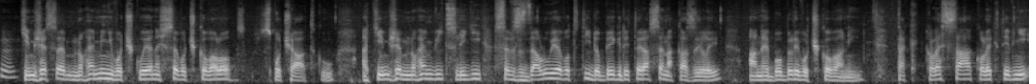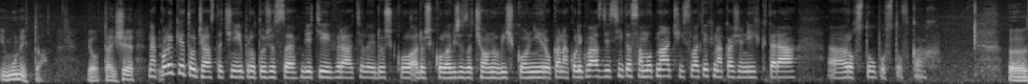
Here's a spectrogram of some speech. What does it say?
Hmm. Tím, že se mnohem méně očkuje, než se očkovalo z počátku a tím, že mnohem víc lidí se vzdaluje od té doby, kdy teda se nakazili a nebo byli očkovaní, tak klesá kolektivní imunita. Jo, takže... Nakolik je to částečně, protože se děti vrátily do škol a do školek, že začal nový školní rok a nakolik vás děsí ta samotná čísla těch nakažených, která uh, rostou po stovkách? Uh,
